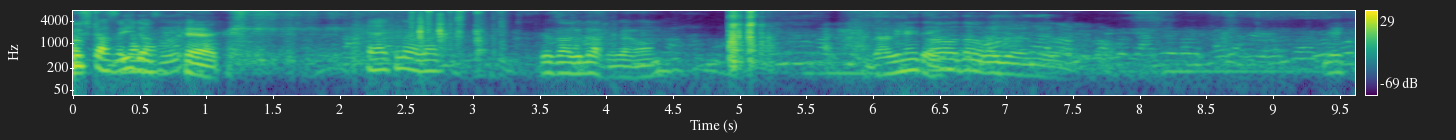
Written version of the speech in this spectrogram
বুস্ট আছে লিড ফ্যাক না লাগ যাবি না এখন? যাবি নাই তাই? দাও ভাই ভাই দেখছ,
